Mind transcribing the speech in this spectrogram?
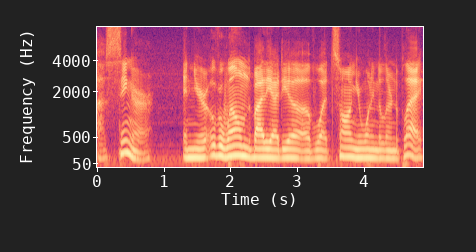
uh, singer, and you're overwhelmed by the idea of what song you're wanting to learn to play,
